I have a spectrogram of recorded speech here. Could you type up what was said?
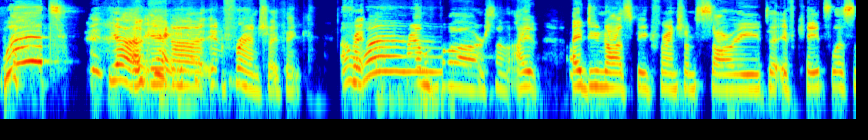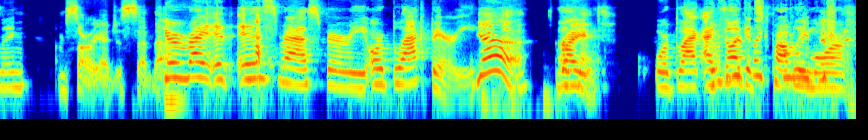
what? Yeah, okay. in, uh, in French, I think. Oh, Fr- what? or something. I I do not speak French. I'm sorry to if Kate's listening. I'm sorry, I just said that. You're right. It is raspberry or blackberry. Yeah, right. Or black. I feel like it's like probably totally more.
